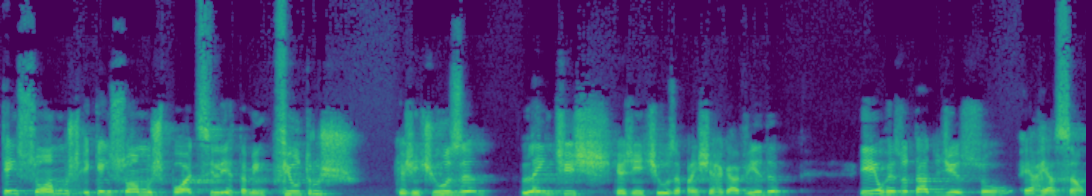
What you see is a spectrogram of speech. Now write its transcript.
quem somos, e quem somos pode se ler também filtros que a gente usa, lentes que a gente usa para enxergar a vida, e o resultado disso é a reação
